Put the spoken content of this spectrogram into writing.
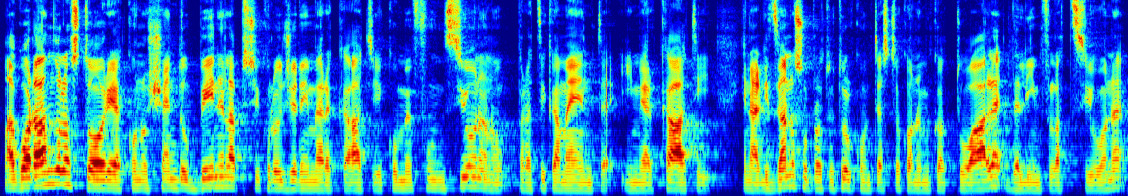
Ma guardando la storia, conoscendo bene la psicologia dei mercati e come funzionano praticamente i mercati, analizzando soprattutto il contesto economico attuale dell'inflazione,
